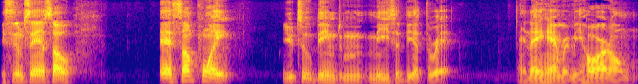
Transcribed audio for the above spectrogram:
You see what I'm saying? So at some point, YouTube deemed me to be a threat, and they hammered me hard on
